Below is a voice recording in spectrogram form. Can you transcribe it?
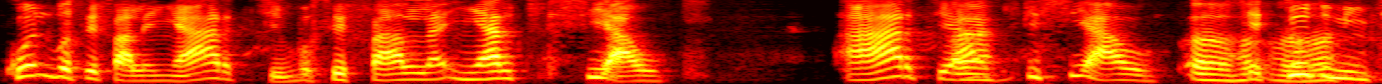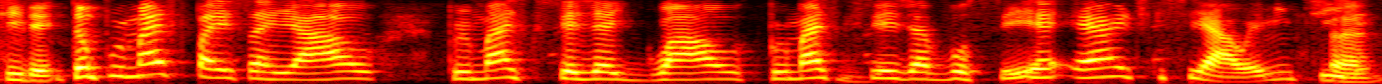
Quando você fala em arte, você fala em artificial. A arte é, é. artificial. Uhum, é tudo uhum. mentira. Então, por mais que pareça real, por mais que seja igual, por mais que seja você, é artificial, é mentira.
